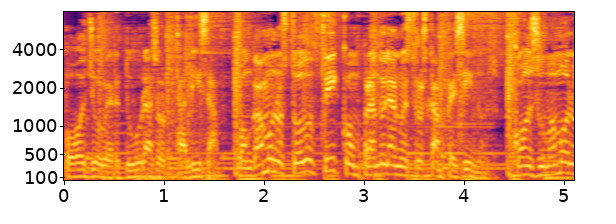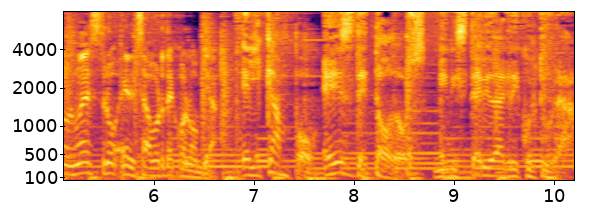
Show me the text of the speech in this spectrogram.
pollo, verduras, hortaliza. Pongámonos todos fit comprándole a nuestros campesinos. Consumamos lo nuestro, el sabor de Colombia. El campo es de todos. Ministerio de Agricultura.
